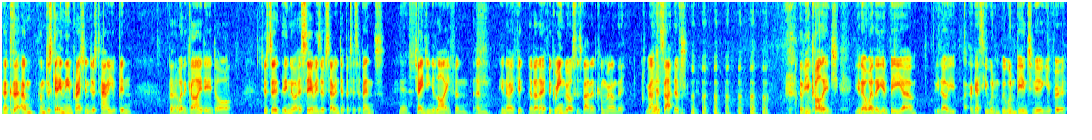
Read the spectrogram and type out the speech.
because I'm I'm just getting the impression just how you've been. I don't know whether guided or just a you know a series of serendipitous events Yes. changing your life and and you know if it I don't know if a greengrocer's van had come around the around Yeah. the side of of your college, you know whether you'd be um, you know you, I guess you wouldn't we wouldn't be interviewing you for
